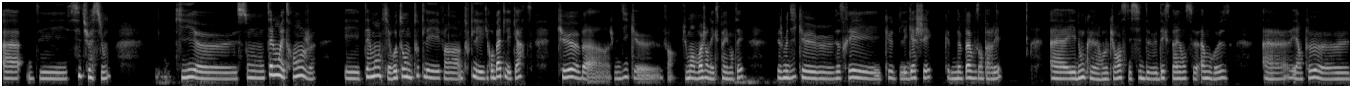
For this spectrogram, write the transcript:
à des situations qui, sont tellement étranges et tellement qui retournent toutes les enfin toutes les rebattent les cartes que, ben, je me dis que enfin, du moins moi j'en ai expérimenté, je me dis que ça serait que de les gâcher, que de ne pas vous en parler. Heu et donc heu, en l'occurrence ici de d'expériences, amoureuses, heu et un peu,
